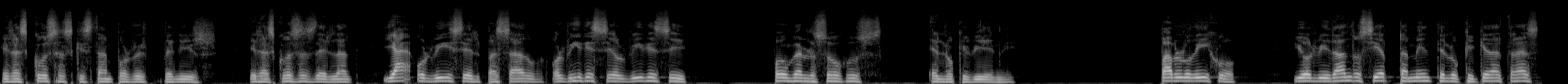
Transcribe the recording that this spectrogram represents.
en las cosas que están por venir, en las cosas delante. Ya olvídese el pasado, olvídese, olvídese. Ponga los ojos en lo que viene. Pablo dijo, y olvidando ciertamente lo que queda atrás,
